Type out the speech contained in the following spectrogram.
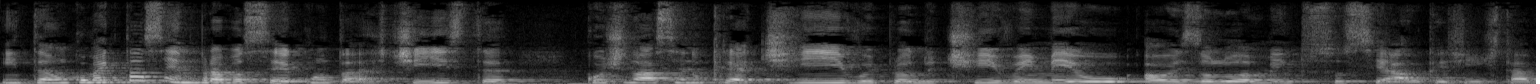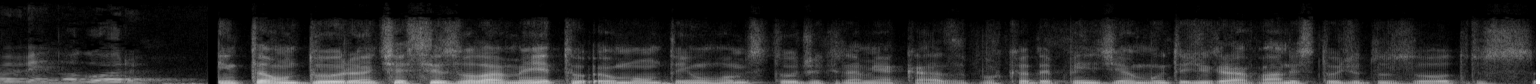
Então, como é que tá sendo para você, quanto artista, continuar sendo criativo e produtivo em meio ao isolamento social que a gente tá vivendo agora? Então, durante esse isolamento, eu montei um home studio aqui na minha casa, porque eu dependia muito de gravar no estúdio dos outros.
